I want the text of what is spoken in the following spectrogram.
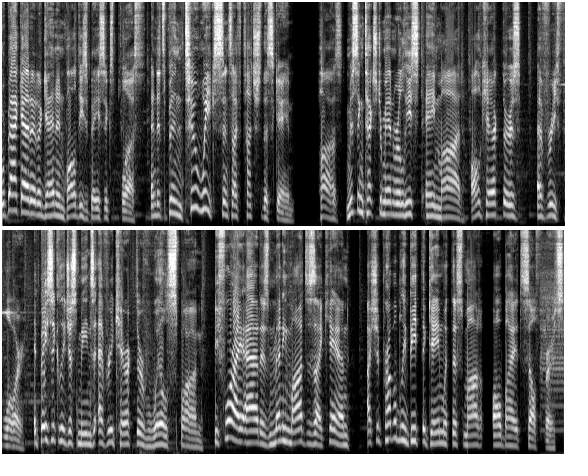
We're back at it again in Baldi's Basics Plus, and it's been two weeks since I've touched this game. Pause. Missing Texture Man released a mod. All characters, every floor. It basically just means every character will spawn. Before I add as many mods as I can, I should probably beat the game with this mod all by itself first.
